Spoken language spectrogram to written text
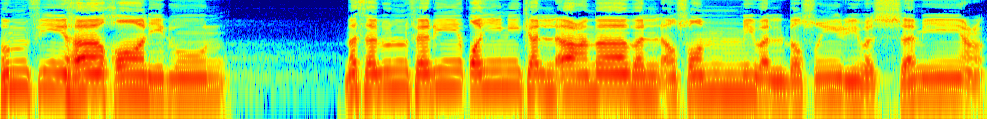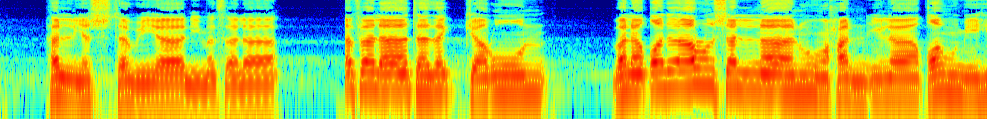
هم فيها خالدون. مثل الفريقين كالأعمى والأصم والبصير والسميع. هل يستويان مثلا؟ أفلا تذكرون؟ ولقد أرسلنا نوحا إلى قومه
